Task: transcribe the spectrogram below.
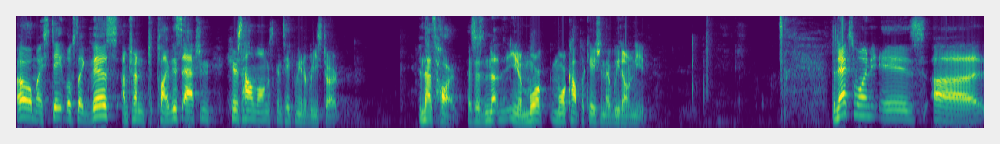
oh, my state looks like this. I'm trying to apply this action. Here's how long it's going to take me to restart. And that's hard. That's just you know more more complication that we don't need. The next one is uh,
